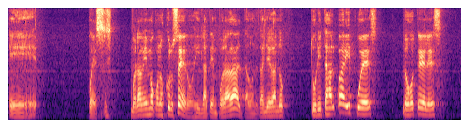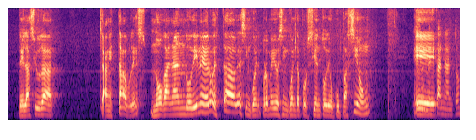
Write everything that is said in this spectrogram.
eh, pues ahora mismo con los cruceros y la temporada alta, donde están llegando turistas al país, pues los hoteles de la ciudad están estables, no ganando dinero, estables, promedio de 50% de ocupación. ¿Eso no es eh, tan alto?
